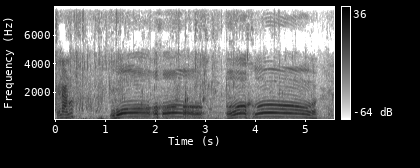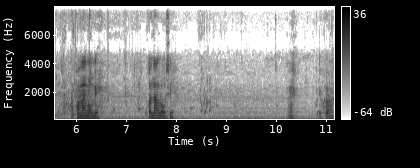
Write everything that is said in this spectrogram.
เตะน้ำด้วย โอ้โห โอ้โห โอ้โหพอนั่งลงดิพอนั่งลงสิอะไปความา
